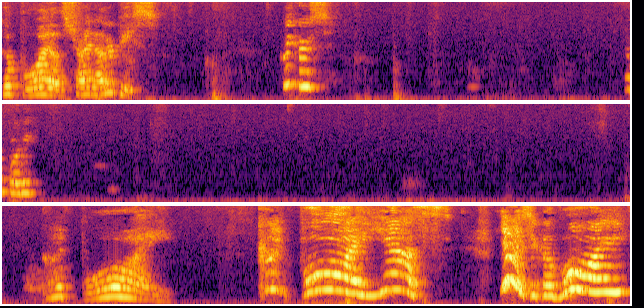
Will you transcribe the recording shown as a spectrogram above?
good boy. Let's try another piece. Squeakers. Here, buddy. Good boy. Good boy. Yes. A good boy.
